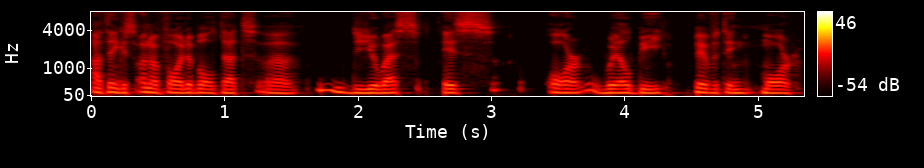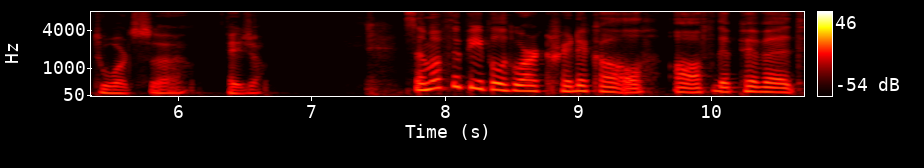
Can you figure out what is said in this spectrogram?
I think it's unavoidable that uh, the US is or will be pivoting more towards uh, Asia. Some of the people who are critical of the pivot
